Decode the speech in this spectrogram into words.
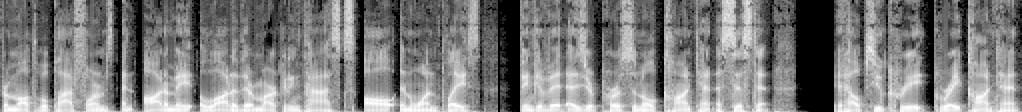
from multiple platforms and automate a lot of their marketing tasks all in one place. Think of it as your personal content assistant. It helps you create great content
